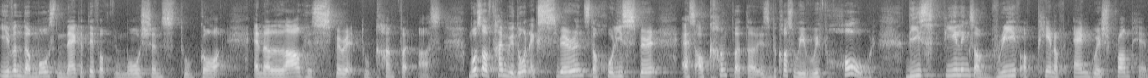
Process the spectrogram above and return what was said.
even the most negative of emotions to God and allow His Spirit to comfort us. Most of the time, we don't experience the Holy Spirit as our comforter, is because we withhold these feelings of grief, of pain, of anguish from Him.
